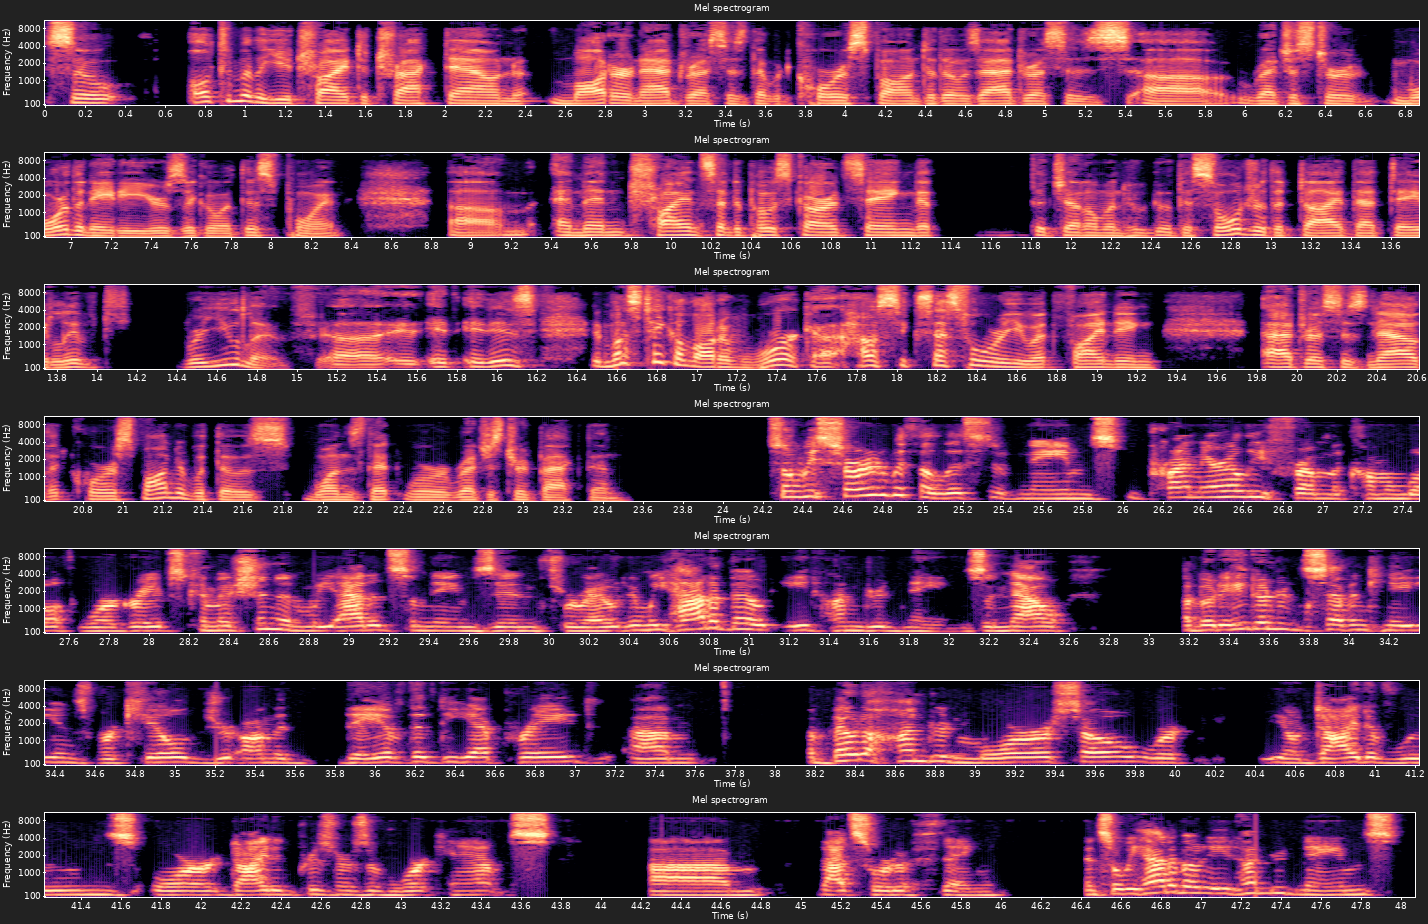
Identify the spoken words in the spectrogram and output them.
So ultimately, you tried to track down modern addresses that would correspond to those addresses uh, registered more than 80 years ago at this point, um, and then try and send a postcard saying that the gentleman who, the soldier that died that day, lived where you live. Uh, it, it is, it must take a lot of work. Uh, how successful were you at finding addresses now that corresponded with those ones that were registered back then? So we started with a list of names primarily from the Commonwealth War Graves Commission, and we added some names in throughout, and we had about 800 names. And now about 807 Canadians were killed on the day of the Dieppe raid. Um, about 100 more or so were, you know, died of wounds or died in prisoners of war camps, um, that sort of thing. And so we had about 800 names.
